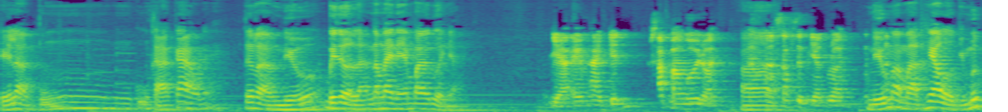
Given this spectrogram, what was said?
thế là cũng cũng khá cao đấy. Tức là nếu bây giờ là năm nay này em bao nhiêu tuổi nhỉ? Dạ em 29 sắp 30 rồi. À, sắp sinh nhật rồi. Nếu mà mà theo ở cái mức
